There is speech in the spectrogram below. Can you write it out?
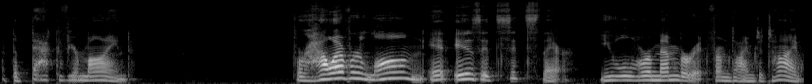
at the back of your mind. For however long it is, it sits there. You will remember it from time to time.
